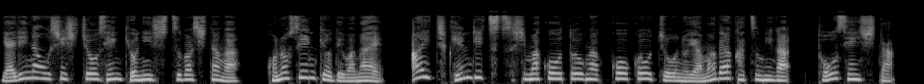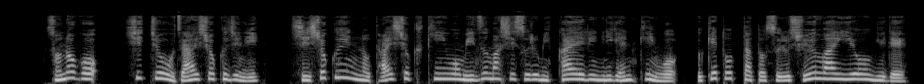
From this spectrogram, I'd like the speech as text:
やり直し市長選挙に出馬したが、この選挙では前、愛知県立津島高等学校校長の山田勝美が当選した。その後、市長在職時に市職員の退職金を水増しする見返りに現金を受け取ったとする収賄容疑で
